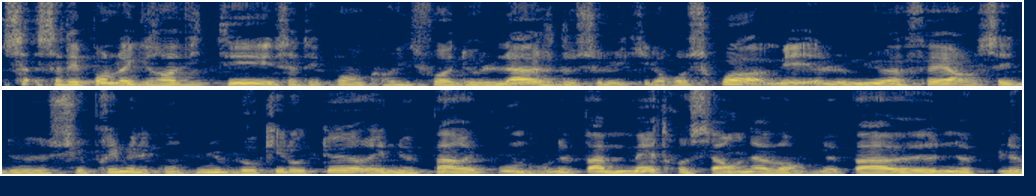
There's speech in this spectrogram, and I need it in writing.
Ça, ça, dépend de la gravité et ça dépend encore une fois de l'âge de celui qui le reçoit. Mais le mieux à faire, c'est de supprimer le contenu, bloquer l'auteur et ne pas répondre, ne pas mettre ça en avant, ne pas euh, ne, ne,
